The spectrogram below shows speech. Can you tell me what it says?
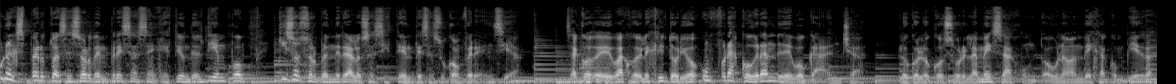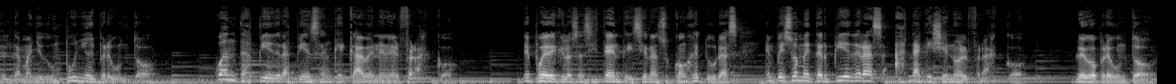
Un experto asesor de empresas en gestión del tiempo quiso sorprender a los asistentes a su conferencia. Sacó de debajo del escritorio un frasco grande de boca ancha. Lo colocó sobre la mesa junto a una bandeja con piedras del tamaño de un puño y preguntó, ¿cuántas piedras piensan que caben en el frasco? Después de que los asistentes hicieran sus conjeturas, empezó a meter piedras hasta que llenó el frasco. Luego preguntó,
